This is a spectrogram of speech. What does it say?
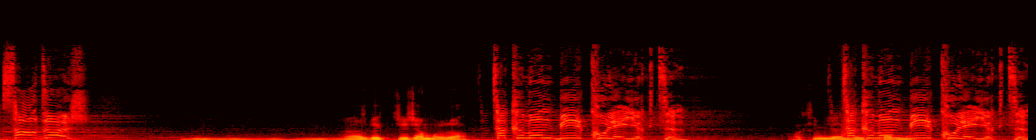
Saldır. Biraz bekleyeceğim burada. Takımın bir kule yıktı. Bakayım gelecekler Takımın mi? bir kule yıktı.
